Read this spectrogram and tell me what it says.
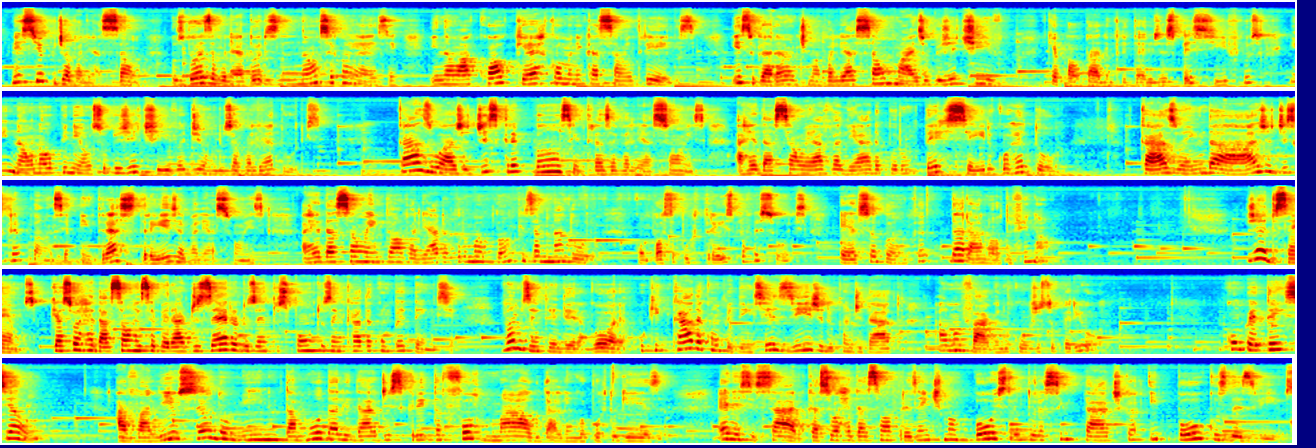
Nesse tipo de avaliação, os dois avaliadores não se conhecem e não há qualquer comunicação entre eles. Isso garante uma avaliação mais objetiva, que é pautada em critérios específicos e não na opinião subjetiva de um dos avaliadores. Caso haja discrepância entre as avaliações, a redação é avaliada por um terceiro corretor. Caso ainda haja discrepância entre as três avaliações, a redação é então avaliada por uma banca examinadora, composta por três professores. Essa banca dará a nota final. Já dissemos que a sua redação receberá de 0 a 200 pontos em cada competência. Vamos entender agora o que cada competência exige do candidato a uma vaga no curso superior. Competência 1 Avalie o seu domínio da modalidade escrita formal da língua portuguesa. É necessário que a sua redação apresente uma boa estrutura sintática e poucos desvios.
